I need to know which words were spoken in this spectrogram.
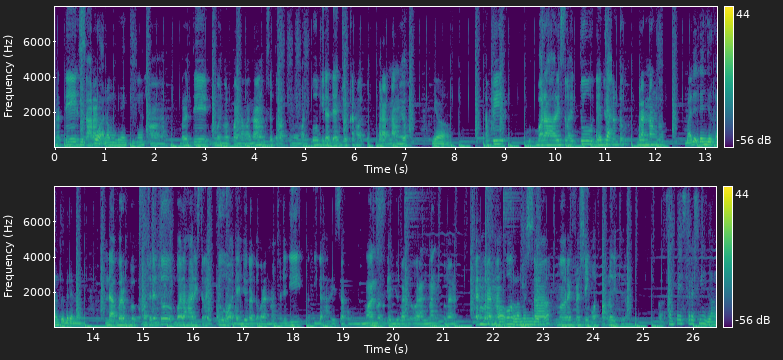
Berarti saran nama penyakitnya. Ah Berarti menurut pandangan Nang setelah pengumuman itu tidak dianjurkan waktu berenang ya? Ya. Tapi bara hari setelah itu dianjurkan untuk berenang tuh? Balik dianjurkan untuk berenang. Enggak, ber, maksudnya itu bara hari setelah itu wak dianjurkan untuk berenang. So, jadi tiga hari setelah pengumuman baru dianjurkan untuk berenang gitu kan. Kan berenang oh, kok bisa merefreshing otak lo gitu kan. Kok sampai stresnya hilang.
